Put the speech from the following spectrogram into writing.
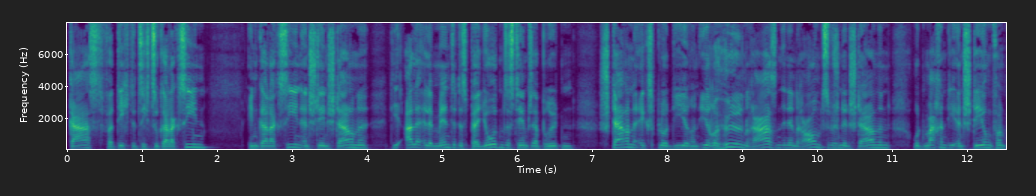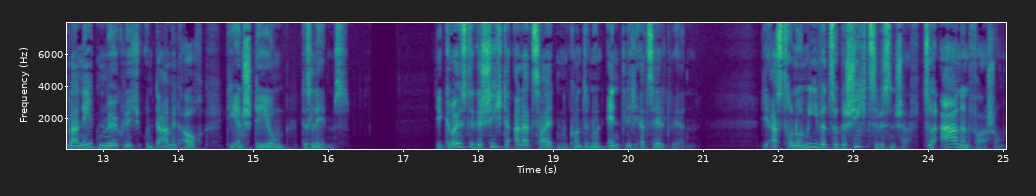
Gas verdichtet sich zu Galaxien, in Galaxien entstehen Sterne, die alle Elemente des Periodensystems erbrüten, Sterne explodieren, ihre Hüllen rasen in den Raum zwischen den Sternen und machen die Entstehung von Planeten möglich und damit auch die Entstehung des Lebens. Die größte Geschichte aller Zeiten konnte nun endlich erzählt werden. Die Astronomie wird zur Geschichtswissenschaft, zur Ahnenforschung.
